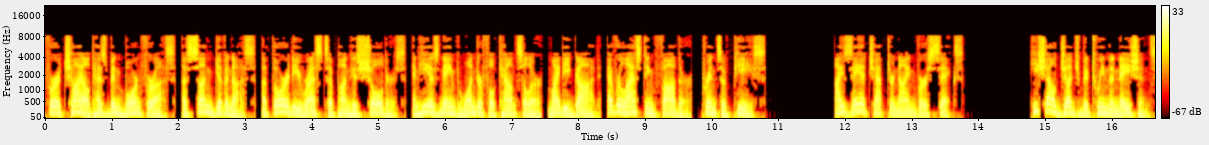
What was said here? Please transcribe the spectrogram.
For a child has been born for us, a son given us, authority rests upon his shoulders, and he is named Wonderful Counselor, Mighty God, Everlasting Father, Prince of Peace. Isaiah chapter 9 verse 6. He shall judge between the nations,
